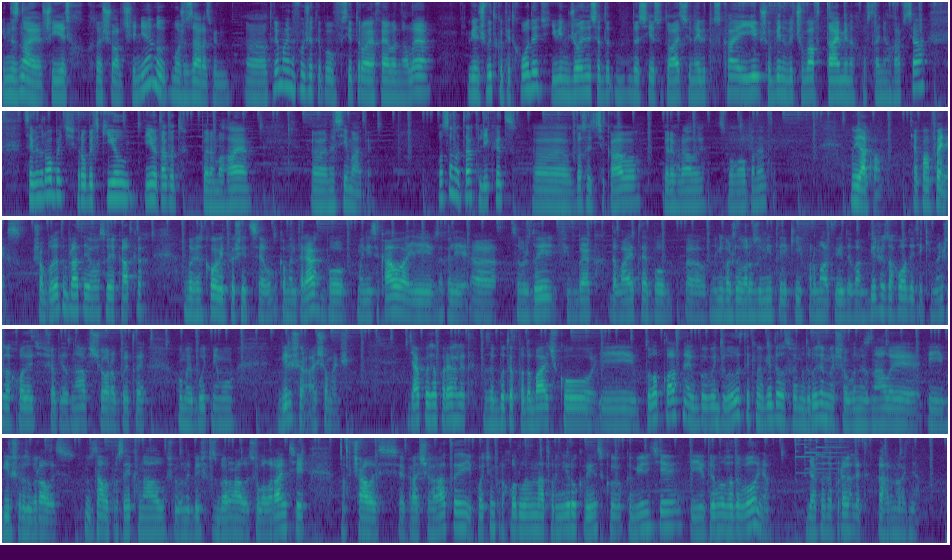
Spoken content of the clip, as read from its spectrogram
Він не знає, чи є хтось шорт чи ні. Ну, може зараз він е, отримає інфу, що типу всі троє Хевен, але він швидко підходить і він джойниться до, до цієї ситуації, не відпускає її, щоб він відчував таймінг останнього гравця. Це він робить, робить кіл і отак от перемагає е, на цій мапі. От саме так Liquid е, досить цікаво переграли свого опонента. Ну як вам? Як вам Фенікс? Що будете брати його в своїх катках? Обов'язково відпишіться у коментарях, бо мені цікаво і взагалі е, завжди фідбек давайте, бо е, мені важливо розуміти, який формат відео вам більше заходить, який менше заходить, щоб я знав, що робити у майбутньому більше, а що менше. Дякую за перегляд, забудьте вподобайку. І було б класно, якби ви ділилися такими відео своїми друзями, щоб вони знали і більше розбирались. Ну, знали про цей канал, щоб вони більше розбирались у Валоранті, навчались краще грати, і потім проходили на турнір української ком'юніті і отримали задоволення. Дякую за перегляд, гарного дня.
